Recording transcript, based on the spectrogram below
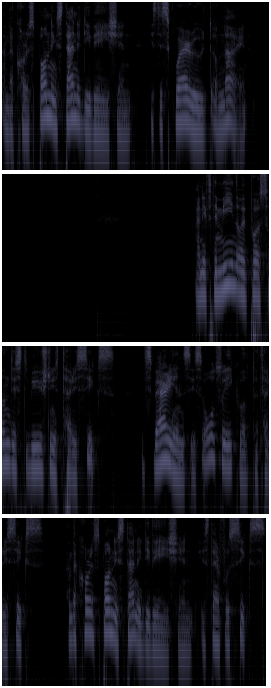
and the corresponding standard deviation is the square root of 9. And if the mean of a Poisson distribution is 36, its variance is also equal to 36, and the corresponding standard deviation is therefore 6.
